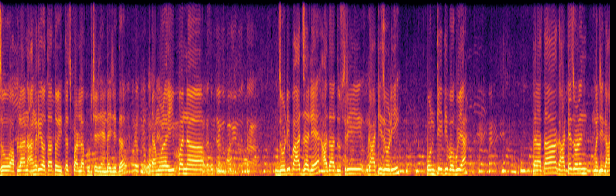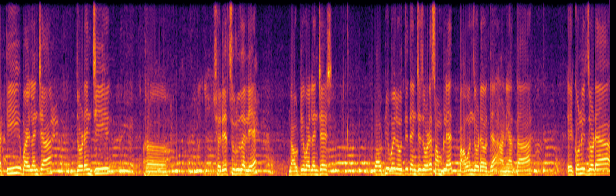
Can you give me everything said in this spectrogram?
जो आपला नांगरी होता तो इथंच पडला पुढच्या झेंड्याच्या इथं त्यामुळे ही पण जोडी बाद झाली आहे. आता दुसरी घाटी जोडी कोणती आहे ती बघूया. तर आता घाट्या जोड्यां म्हणजे घाटी बैलांच्या जोड्यांची शर्यत सुरू झाली आहे. गावठी बैलांच्या गावठी बैल होते त्यांच्या जोड्या संपल्या आहेत बावन्न जोड्या होत्या आणि आता एकोणीस जोड्या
